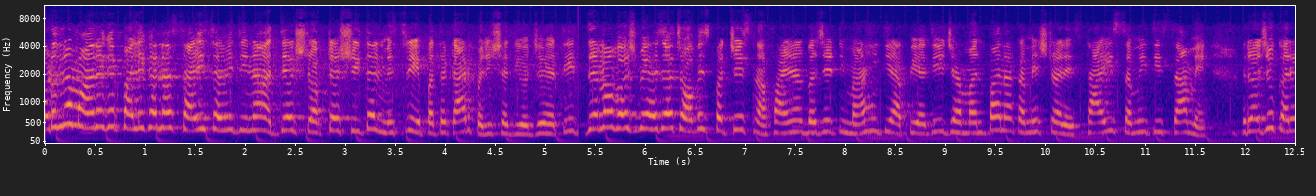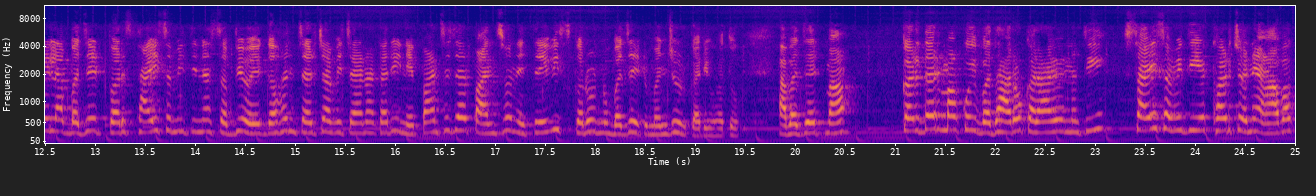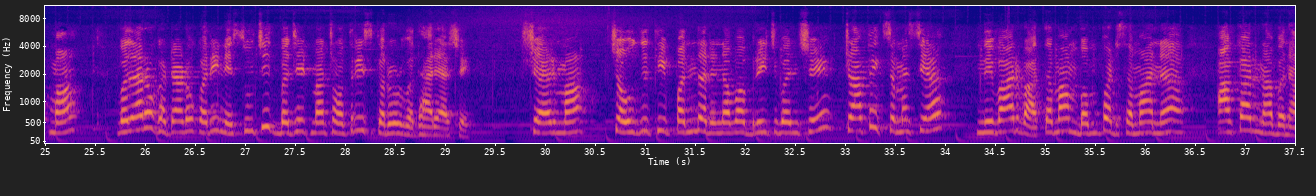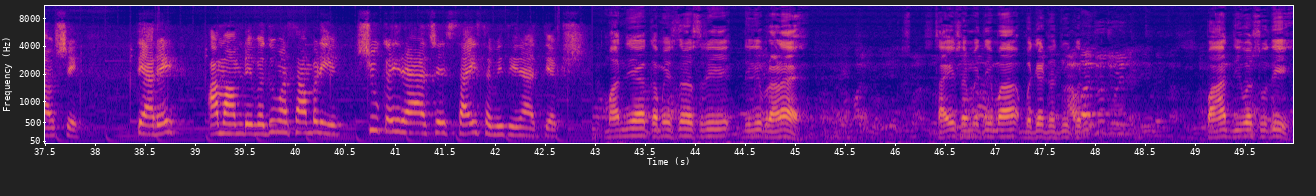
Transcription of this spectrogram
વડોદરા મહાનગરપાલિકાના સ્થાયી સમિતિના અધ્યક્ષ ડોક્ટર શીતલ મિસ્ત્રીએ પત્રકાર પરિષદ યોજી હતી, જેમાં વર્ષ બે હજાર ચોવીસ પચીસના ફાઇનલ બજેટની માહિતી આપી હતી, જ્યાં મનપાના કમિશનરે સ્થાયી સમિતિ સામે રજૂ કરેલા બજેટ પર સ્થાયી સમિતિના સભ્યોએ ગહન ચર્ચા વિચારણા કરીને પાંચ હજાર પાંચસો ને ત્રેવીસ કરોડનું બજેટ મંજૂર કર્યું હતું. આ બજેટમાં કરદરમાં કોઈ વધારો કરાયો નથી. સ્થાયી સમિતિએ ખર્ચ અને આવકમાં વધારો ઘટાડો કરીને સૂચિત બજેટમાં ચોત્રીસ કરોડ વધાર્યા છે. શહેરમાં ચૌદથી પંદર નવા બ્રિજ બનશે. ટ્રાફિક સમસ્યા નિવારવા તમામ બમ્પર સમાન આકારના બનાવશે. ત્યારે આ મામલે વધુમાં સાંભળીએ શું કહી રહ્યા છે સ્થાયી સમિતિના અધ્યક્ષ. માન્ય કમિશનર શ્રી દિલીપ રાણાએ સ્થાયી સમિતિમાં બજેટ રજૂ કર્યું. પાંચ દિવસ સુધી,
